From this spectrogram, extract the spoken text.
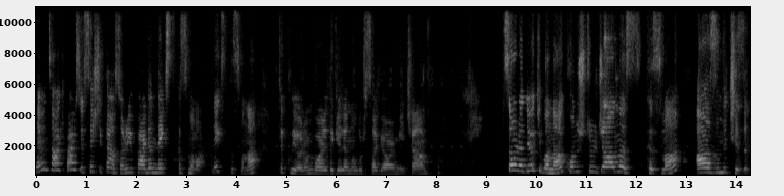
Hemen takip Ersoy seçtikten sonra yukarıda Next kısmı var. Next kısmına tıklıyorum. Bu arada gelen olursa görmeyeceğim. Sonra diyor ki bana konuşturacağınız kısma ağzını çizin.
